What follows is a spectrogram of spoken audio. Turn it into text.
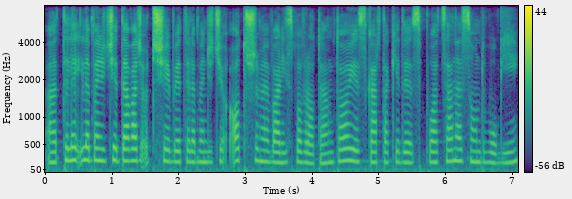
E, tyle, ile będziecie dawać od siebie, tyle będziecie otrzymywali z powrotem. To jest karta, kiedy spłacane są długi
